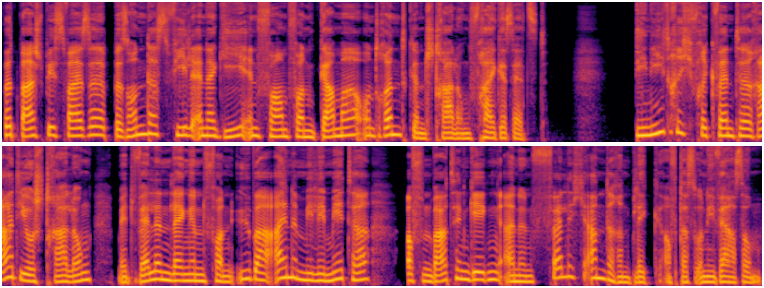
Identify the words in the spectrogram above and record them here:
wird beispielsweise besonders viel Energie in Form von Gamma- und Röntgenstrahlung freigesetzt. Die niedrigfrequente Radiostrahlung mit Wellenlängen von über einem Millimeter offenbart hingegen einen völlig anderen Blick auf das Universum.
